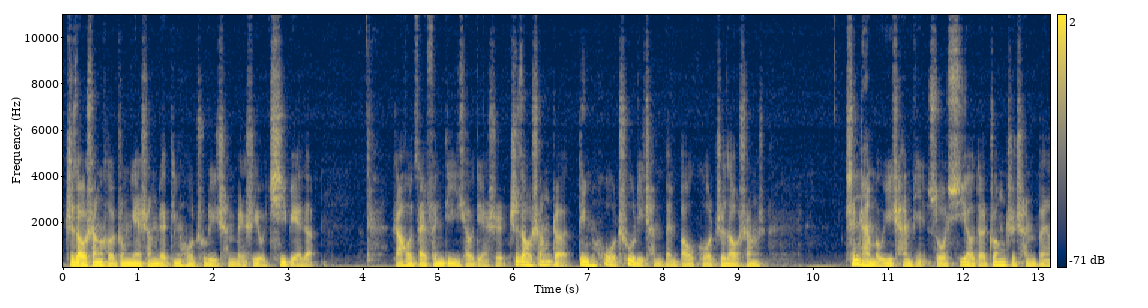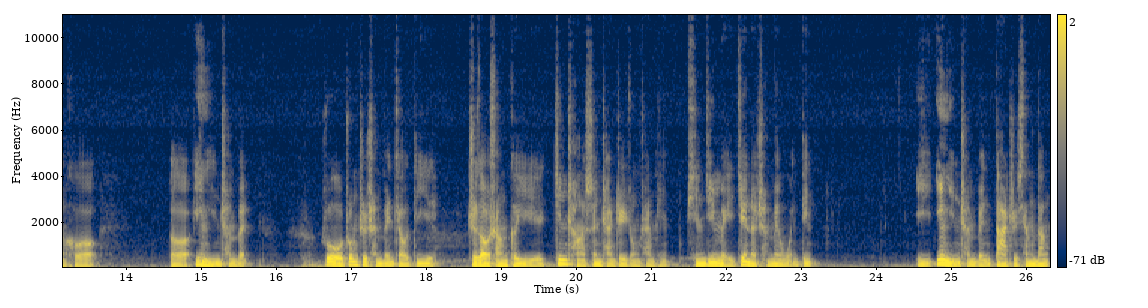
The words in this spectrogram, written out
制造商和中间商的订货处理成本是有区别的，然后再分第一小点是制造商的订货处理成本包括制造商生产某一产品所需要的装置成本和呃运营成本。若装置成本较低，制造商可以经常生产这种产品，平均每件的成本稳定，与运营成本大致相当。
